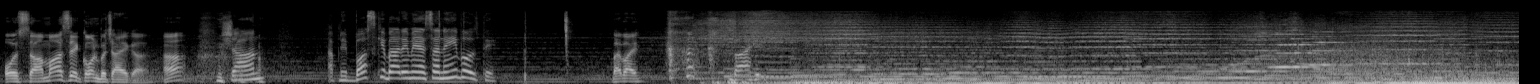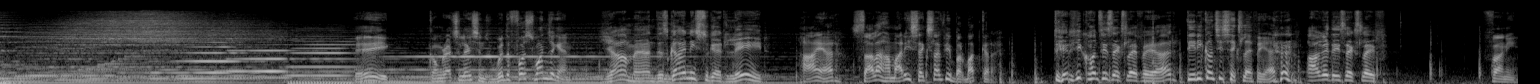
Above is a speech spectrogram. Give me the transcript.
ओसामा से कौन बचाएगा हाँ? शान अपने बॉस के बारे में ऐसा नहीं बोलते। Bye bye bye Hey, congratulations. We're the first ones again. Yeah, man. This guy needs to get laid. हाँ यार साला हमारी सेक्स लाइफ ही बर्बाद कर रहा है। तेरी कौन सी सेक्स लाइफ है यार? तेरी कौन सी सेक्स लाइफ है यार? आगे तेरी सेक्स लाइफ फनी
